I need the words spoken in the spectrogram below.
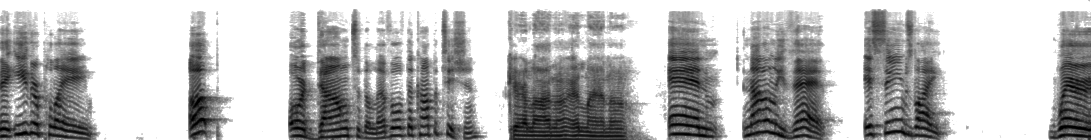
they either play up or down to the level of the competition. Carolina, Atlanta. And not only that, it seems like where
